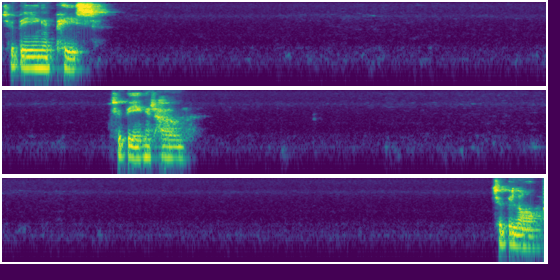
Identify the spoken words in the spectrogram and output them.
to being at peace. To being at home. To belong.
